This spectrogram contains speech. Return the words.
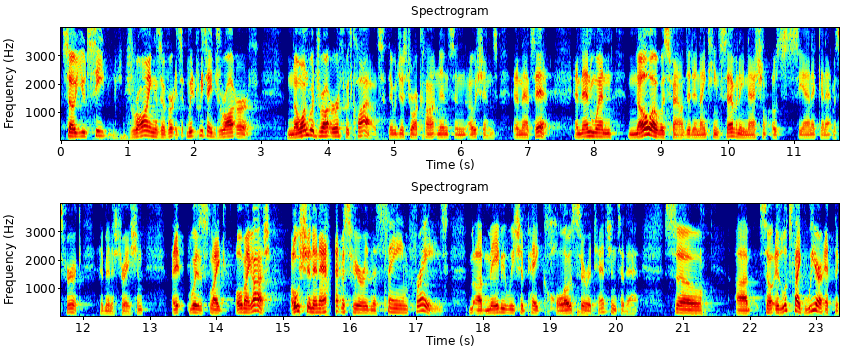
So you'd see drawings of Earth. If we say draw Earth, no one would draw Earth with clouds. They would just draw continents and oceans, and that's it. And then when NOAA was founded in 1970, National Oceanic and Atmospheric Administration, it was like, oh my gosh, ocean and atmosphere in the same phrase. Uh, maybe we should pay closer attention to that. So, uh, so it looks like we are at the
